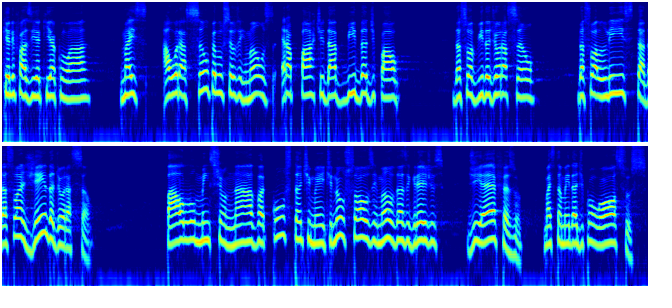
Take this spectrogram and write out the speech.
que ele fazia aqui e acolá, mas a oração pelos seus irmãos era parte da vida de Paulo, da sua vida de oração, da sua lista, da sua agenda de oração. Paulo mencionava constantemente não só os irmãos das igrejas de Éfeso, mas também da de Colossos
